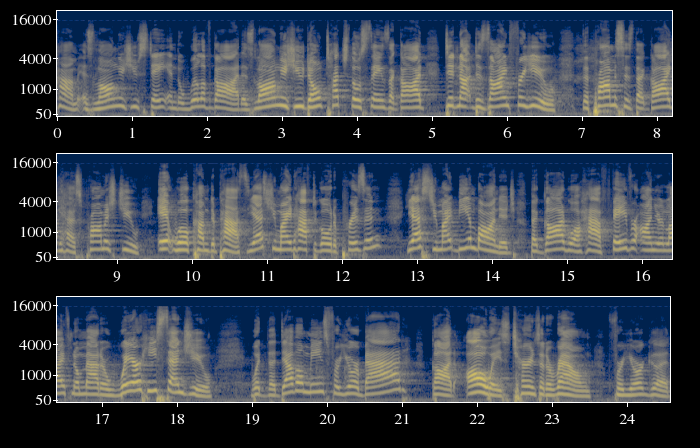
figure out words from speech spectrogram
come as long as you stay in the will of God, as long as you don't touch those things that God did not design for you. The promises that God has promised you, it will come to pass. Yes, you might have to go to prison. Yes, you might be in bondage, but God will have favor on your life no matter where He sends you. What the devil means for your bad, God always turns it around for your good.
